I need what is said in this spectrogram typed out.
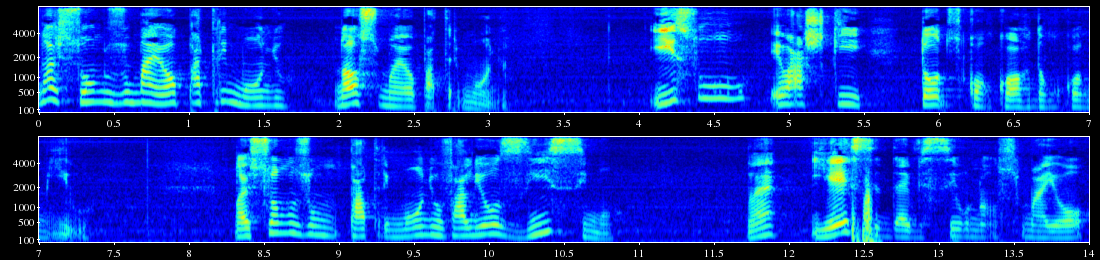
Nós somos o maior patrimônio, nosso maior patrimônio. Isso eu acho que todos concordam comigo. Nós somos um patrimônio valiosíssimo, não é? E esse deve ser o nosso maior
